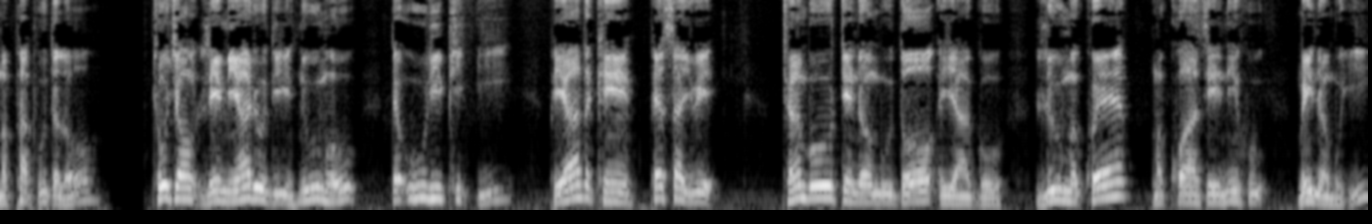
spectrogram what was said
မဘတ်ဘူးသလော ထိုကြောင့် လင်မယားတို့သည် နှစ်ဦးမဟုတ် တဦးတည်းဖြစ်၏ဘုရားသခင်ဖက်စပ်၍ထမ်းဘိုးတင်တော်မူသော အရာကို လူမခွဲမခွါစေနှင့်ဟု မိန့်တော်မူ၏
